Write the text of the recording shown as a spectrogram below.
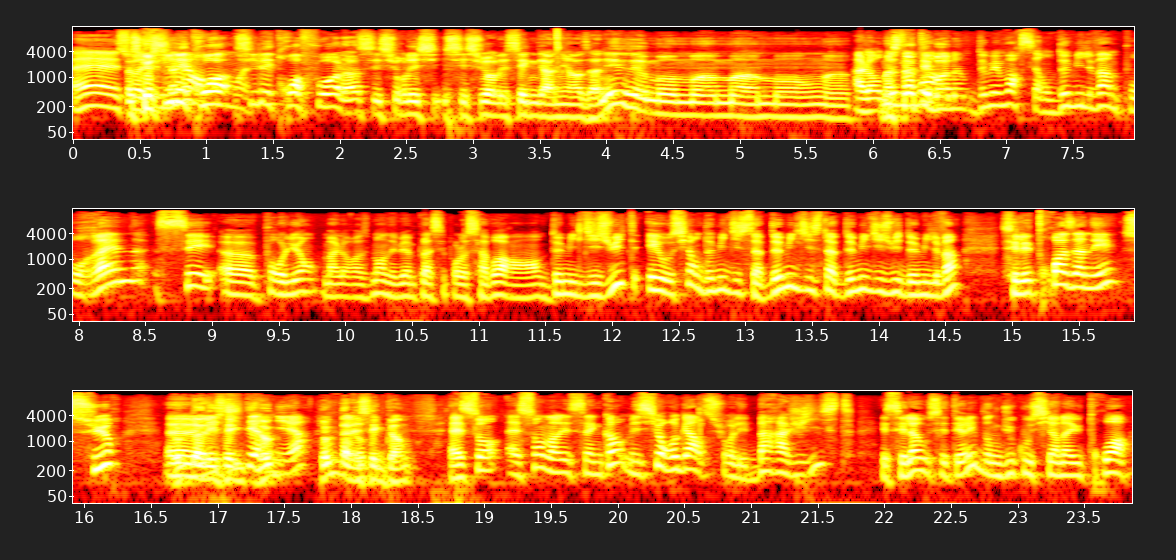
Eh, Parce que si les, trois, si les trois fois, là, c'est sur les, sur les cinq dernières années, euh, mon, mon, mon, mon, euh, Alors, ma de stat est mémoire, bonne. de mémoire, c'est en 2020 pour Rennes, c'est euh, pour Lyon, malheureusement, on est bien placé pour le savoir, en 2018 et aussi en 2019. 2019, 2018, 2020, c'est les trois années sur euh, les dix cinq, donc, dernières. donc dans les Donc, cinq ans. Elles sont, elles sont dans les 5 ans, mais si on regarde sur les barragistes, et c'est là où c'est terrible, donc du coup, s'il y en a eu 3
